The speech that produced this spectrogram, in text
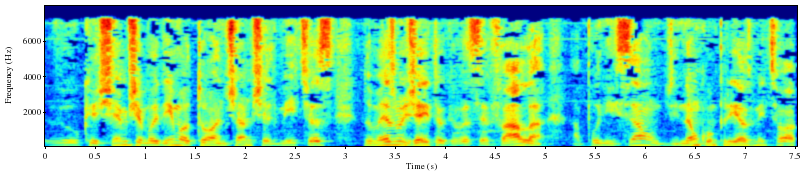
O que Shem do mesmo jeito que você fala a punição de não cumprir as mitzvot.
